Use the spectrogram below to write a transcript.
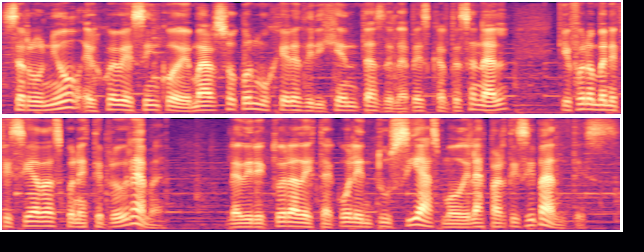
se reunió el jueves 5 de marzo con mujeres dirigentes de la pesca artesanal que fueron beneficiadas con este programa. La directora destacó el entusiasmo de las participantes.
